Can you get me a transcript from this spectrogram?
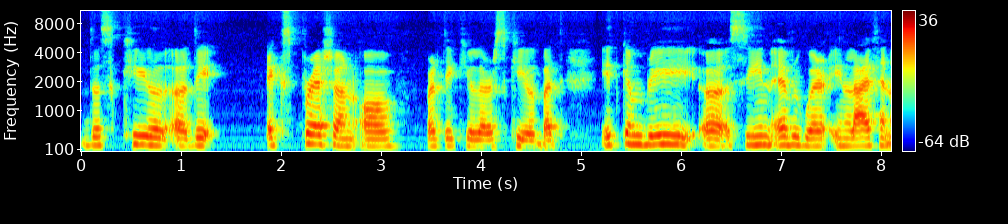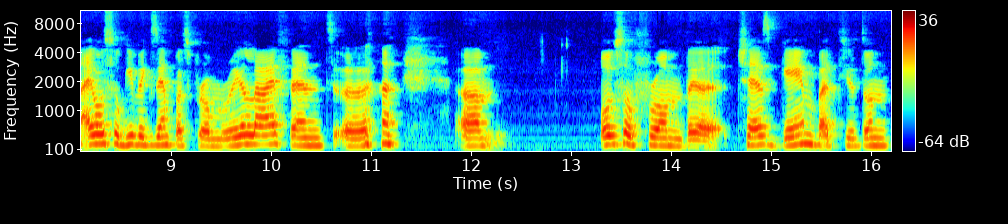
the skill, uh, the expression of particular skill, but it can be uh, seen everywhere in life. And I also give examples from real life and uh, um, also from the chess game, but you don't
